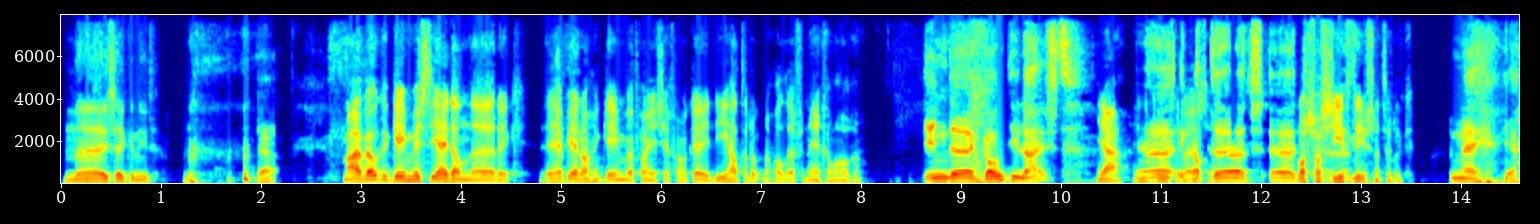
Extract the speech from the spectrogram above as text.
Nee, zeker niet. Maar welke game miste jij dan, eh, Rick? Heb jij nog een game waarvan je zegt van oké, die had er ook nog wel even in gemogen? in de GOTY-lijst. Ja, in de Eh, grote ik had... ja. eh, Los van Sea of Thieves natuurlijk. Nee, ja.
